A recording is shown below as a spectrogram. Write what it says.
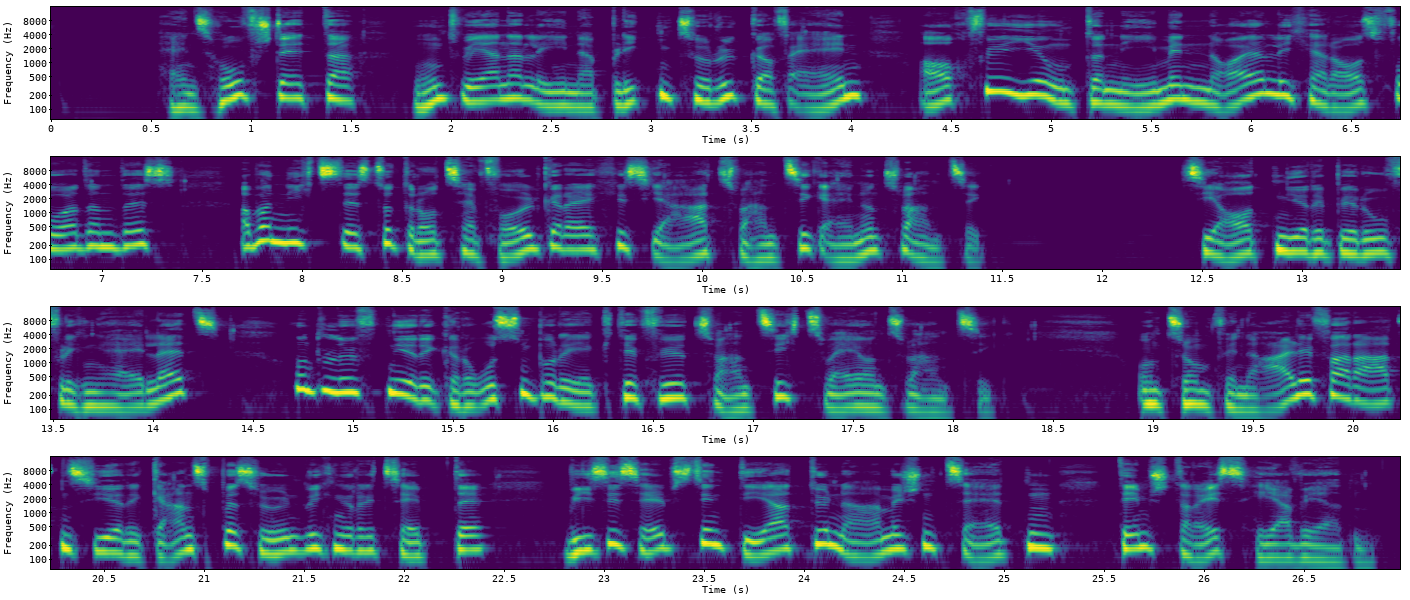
Heinz Hofstetter und Werner Lehner blicken zurück auf ein, auch für ihr Unternehmen neuerlich herausforderndes, aber nichtsdestotrotz erfolgreiches Jahr 2021. Sie outen ihre beruflichen Highlights und lüften ihre großen Projekte für 2022. Und zum Finale verraten sie ihre ganz persönlichen Rezepte, wie sie selbst in derart dynamischen Zeiten dem Stress Herr werden.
